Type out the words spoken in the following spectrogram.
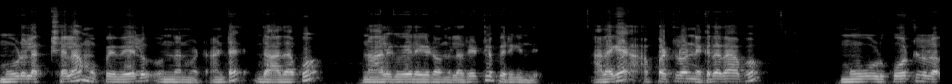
మూడు లక్షల ముప్పై వేలు ఉందన్నమాట. అంటే దాదాపు నాలుగు వేల ఏడు వందల రెట్లు పెరిగింది. అలాగే అప్పట్లో నికర లాభం మూడు కోట్లు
